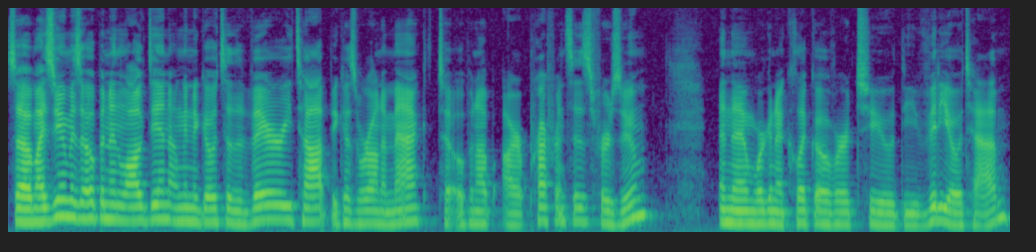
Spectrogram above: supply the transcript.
So my Zoom is open and logged in. I'm going to go to the very top because we're on a Mac to open up our preferences for Zoom. And then we're going to click over to the video tab.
